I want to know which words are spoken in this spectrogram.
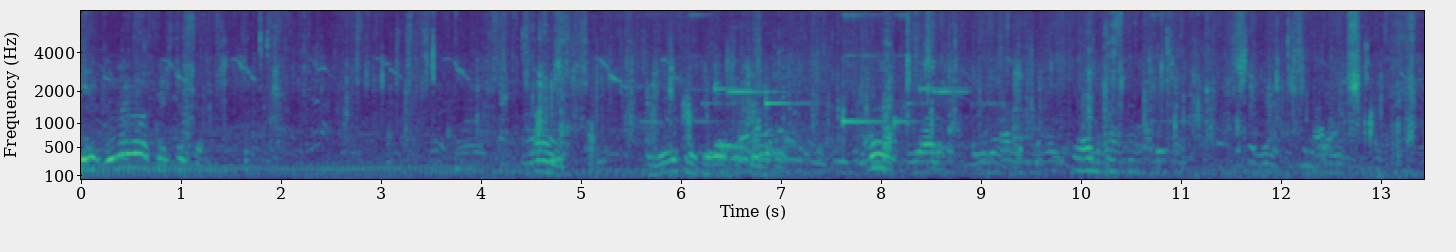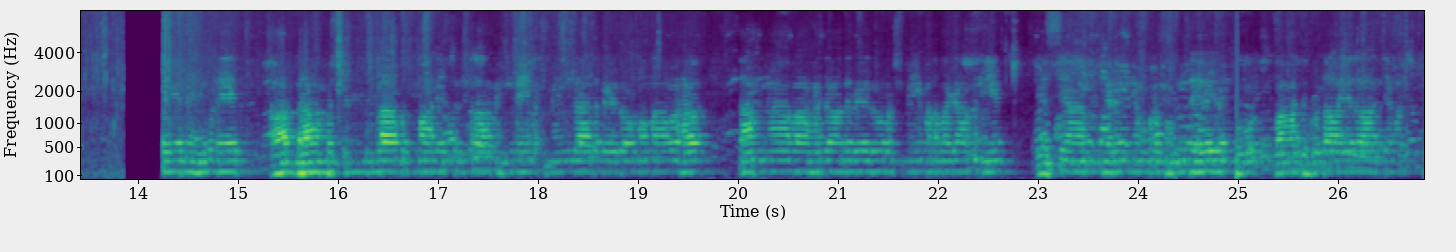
ఇది దూరంగా చేస్తుంది సార్ हिंगुले आभ्रामश्रीलापद्माने चन्द्रामहिने लक्ष्मीजातवेदो ममावः ताम्नावाहजातवेदो लक्ष्मीमनवगामिने यस्यां हिरण्यं ब्रह्मं देयं भूत्वा धृताय राज्यमस्तु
